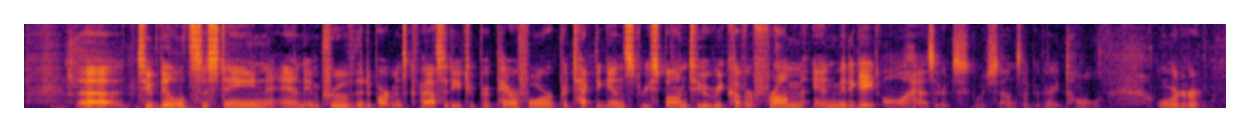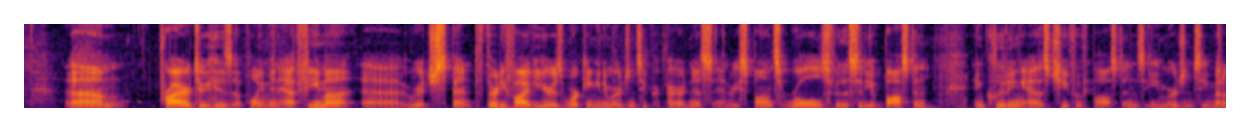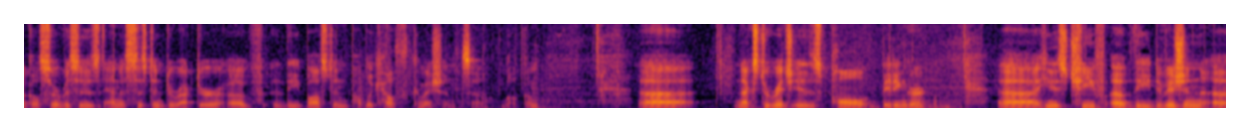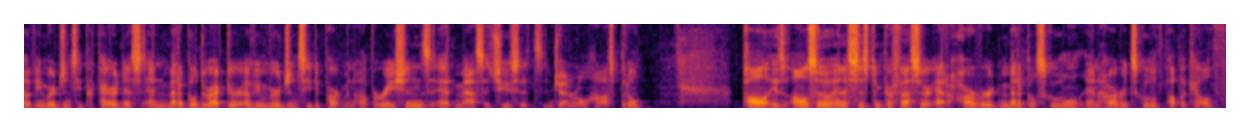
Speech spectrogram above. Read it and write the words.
uh, to build, sustain, and improve the department's capacity to prepare for, protect against, respond to, recover from, and mitigate all hazards, which sounds like a very tall order. Um, prior to his appointment at FEMA, uh, Rich spent 35 years working in emergency preparedness and response roles for the city of Boston, including as chief of Boston's Emergency Medical Services and assistant director of the Boston Public Health Commission. So, welcome. Uh, next to Rich is Paul Biddinger. Uh, he is chief of the Division of Emergency Preparedness and medical director of Emergency Department Operations at Massachusetts General Hospital. Paul is also an assistant professor at Harvard Medical School and Harvard School of Public Health.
